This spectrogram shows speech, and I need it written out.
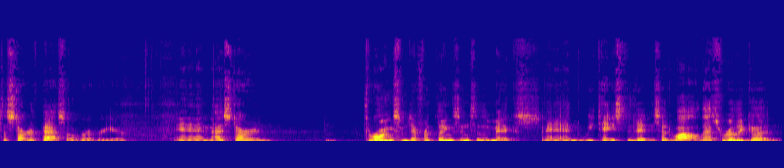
the start of Passover every year, and I started throwing some different things into the mix, and we tasted it and said, "Wow, that's really good."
